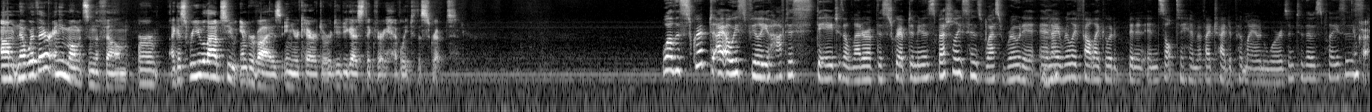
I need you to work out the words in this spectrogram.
Um, now, were there any moments in the film, or I guess were you allowed to improvise in your character, or did you guys stick very heavily to the script? Well, the script, I always feel you have to stay to the letter of the script. I mean, especially since Wes wrote it, and I really felt like it would have been an insult to him if I tried to put my own words into those places. Okay.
